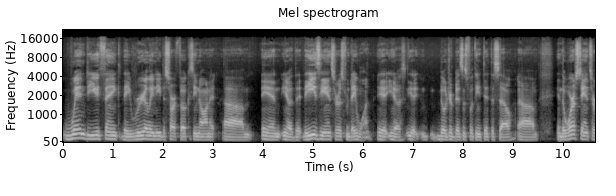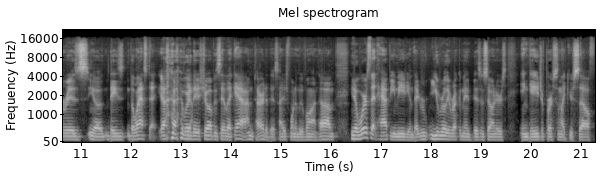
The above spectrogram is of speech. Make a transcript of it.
when do you think they really need to start focusing on it? Um, and you know, the, the easy answer is from day one. It- you know, you build your business with the intent to sell. Um, and the worst answer is you know, days the last day where they show up and say like, yeah, I'm tired of this. I just want to move on. Um, you know, where's that happy medium that you really recommend business owners engage a person like yourself?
